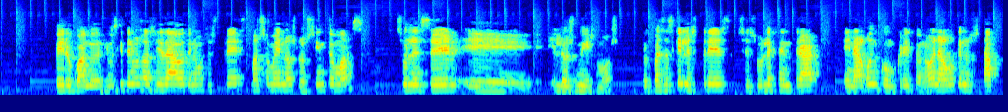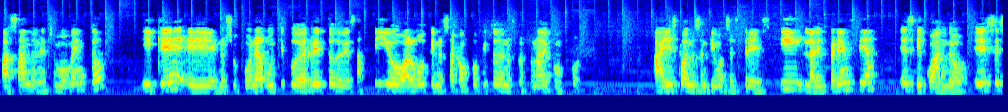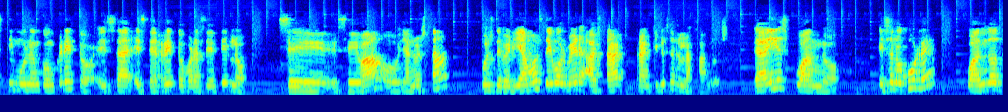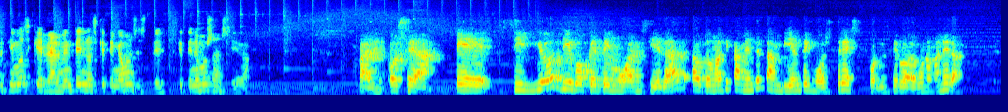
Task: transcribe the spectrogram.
pero cuando decimos que tenemos ansiedad o tenemos estrés, más o menos los síntomas suelen ser eh, los mismos. Lo que pasa es que el estrés se suele centrar en algo en concreto, ¿no? En algo que nos está pasando en ese momento y que eh, nos supone algún tipo de reto, de desafío o algo que nos saca un poquito de nuestra zona de confort. Ahí es cuando sentimos estrés. Y la diferencia es que cuando ese estímulo en concreto, ese reto, por así decirlo, se, se va o ya no está, pues deberíamos de volver a estar tranquilos y relajados. De ahí es cuando eso no ocurre cuando decimos que realmente no es que tengamos estrés, que tenemos ansiedad. Vale, o sea, eh, si yo digo que tengo ansiedad, automáticamente también tengo estrés, por decirlo de alguna manera.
